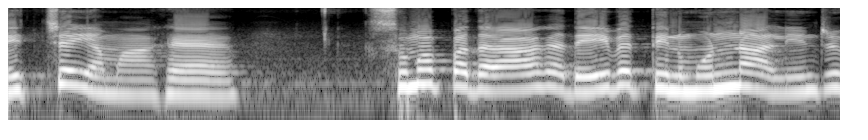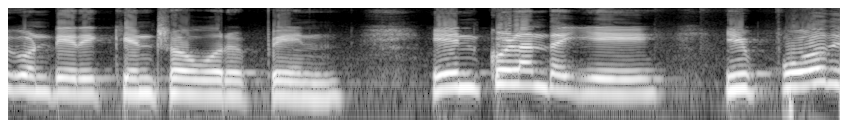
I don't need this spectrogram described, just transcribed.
நிச்சயமாக சுமப்பதராக தெய்வத்தின் முன்னால் நின்று கொண்டிருக்கின்ற ஒரு பெண் என் குழந்தையே இப்போது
